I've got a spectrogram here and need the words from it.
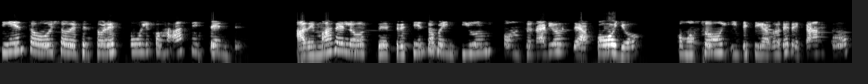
108 defensores públicos asistentes, además de los de 321 funcionarios de apoyo, como son investigadores de campo,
